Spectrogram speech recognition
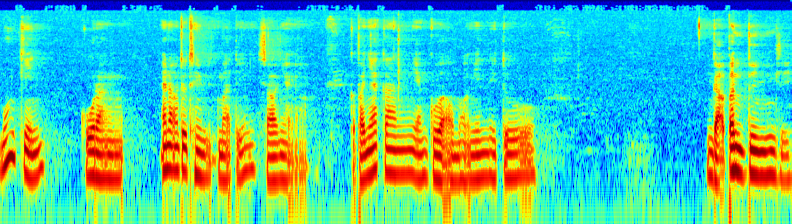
mungkin kurang enak untuk dinikmati. Soalnya kebanyakan yang gua omongin itu nggak penting sih.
